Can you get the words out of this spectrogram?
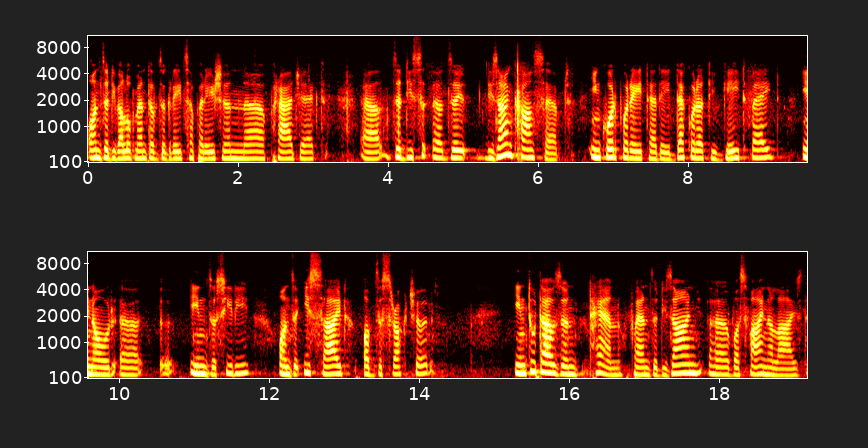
on the development of the Grade Separation uh, project. Uh, the, des- uh, the design concept incorporated a decorative gateway in, our, uh, uh, in the city on the east side of the structure. In 2010, when the design uh, was finalized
